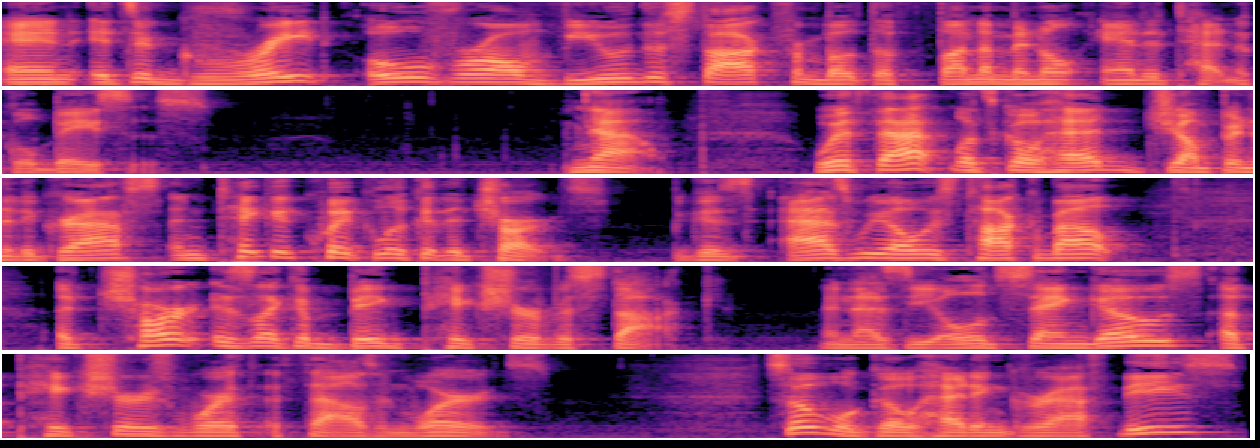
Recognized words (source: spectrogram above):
And it's a great overall view of the stock from both the fundamental and a technical basis. Now, with that, let's go ahead, jump into the graphs, and take a quick look at the charts. Because as we always talk about, a chart is like a big picture of a stock. And as the old saying goes, a picture is worth a thousand words. So we'll go ahead and graph these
